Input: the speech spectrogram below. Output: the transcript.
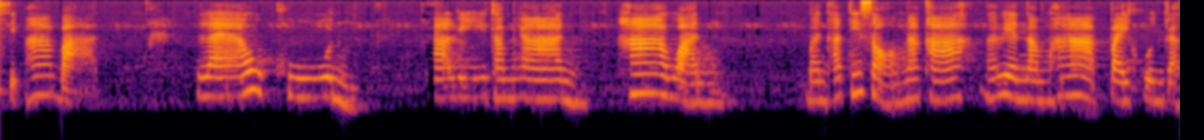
325 บาท แล้วคูณชาลีทำงาน 5 วัน บรรทัดที่ 2 นะคะ นักเรียนนำ5 ไปคูณกับ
